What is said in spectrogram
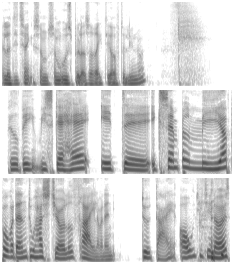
eller de ting, som, som udspiller sig rigtig ofte lige nu. PDB, vi skal have et øh, eksempel mere på, hvordan du har stjålet fra, eller hvordan du, dig og DJ Nøjes,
